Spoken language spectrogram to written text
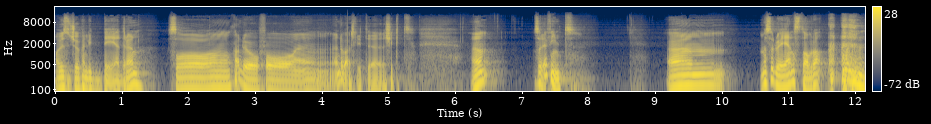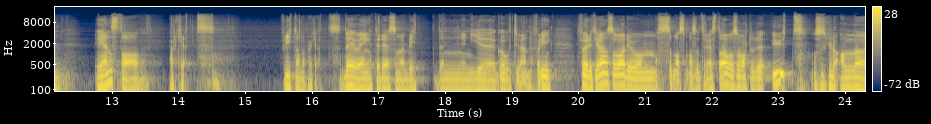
Og hvis du kjøper en litt bedre en, så kan du jo få enda bare et lite sjikt. Um, så det er fint. Um, men så er det enstav, da. enstav parkett. Flytende parkett. Det er jo egentlig det som er blitt den nye go-to-en. Fordi før i tida så var det jo masse masse, masse trestav, og så ble det ut. Og så skulle alle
